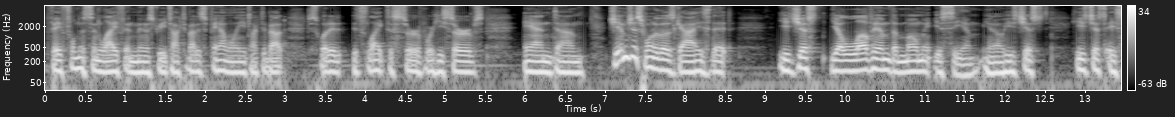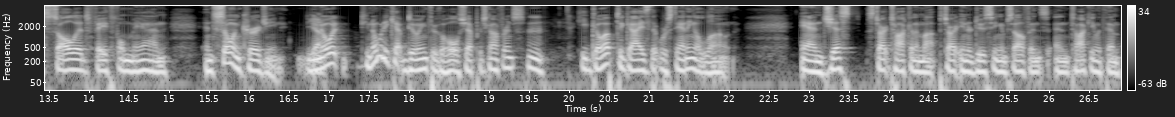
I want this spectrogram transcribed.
faithfulness in life and ministry. He talked about his family. He talked about just what it, it's like to serve where he serves. And um, Jim's just one of those guys that you just you love him the moment you see him. You know, he's just he's just a solid, faithful man, and so encouraging. You Yeah. know what? Do you know what he kept doing through the whole Shepherds Conference? He'd go up to guys that were standing alone and just start talking them up, start introducing himself and, and talking with them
